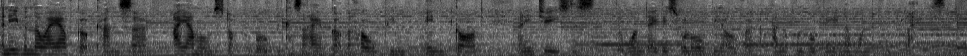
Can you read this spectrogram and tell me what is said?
And even though I have got cancer, I am unstoppable because I have got the hope in, in God and in Jesus that one day this will all be over and we will be in a wonderful place.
